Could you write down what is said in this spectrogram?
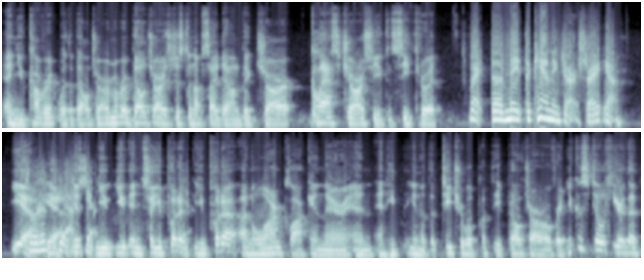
and you cover it with a bell jar. Remember, a bell jar is just an upside down big jar, glass jar, so you can see through it. Right. The mate the canning jars, right? Yeah. Yeah, sort of, yeah, yeah, Just, yeah. You, you, and so you put a yeah. you put a, an alarm clock in there, and and he, you know, the teacher will put the bell jar over it. You can still hear the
